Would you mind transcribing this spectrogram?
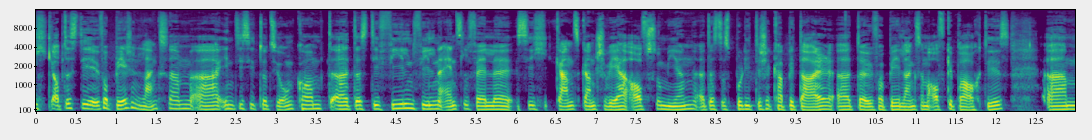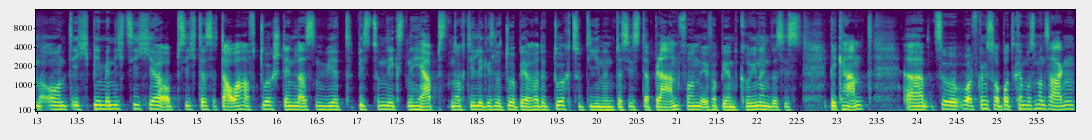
Ich glaube, dass die ÖVP schon langsam äh, in die Situation kommt, äh, dass die vielen, vielen Einzelfälle sich ganz, ganz schwer aufsummieren, äh, dass das politische Kapital äh, der ÖVP langsam aufgebraucht ist. Ähm, und ich bin mir nicht sicher, ob sich das dauerhaft durchstehen lassen wird, bis zum nächsten Herbst noch die Legislaturperiode durchzudienen. Das ist der Plan von ÖVP und Grünen, das ist bekannt. Äh, zu Wolfgang Sobotka muss man sagen,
